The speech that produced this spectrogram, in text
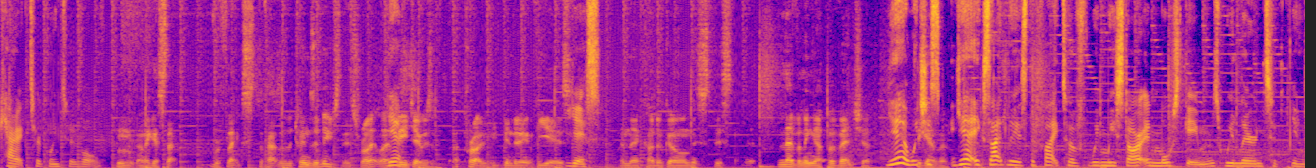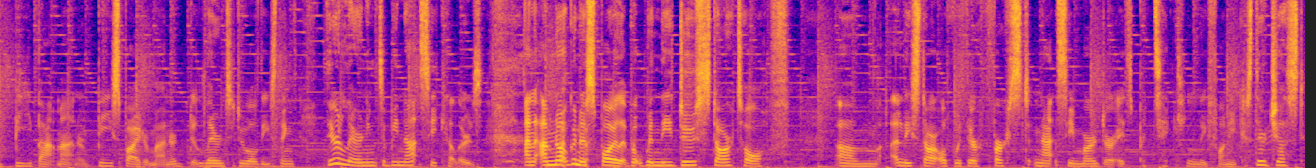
character going to evolve? Hmm, and I guess that reflects the fact that the twins are new to this, right? Like Yeah. BJ was a pro; he'd been doing it for years, yes. And they're kind of going on this this leveling up adventure. yeah which together. is yeah exactly. It's the fact of when we start in most games we learn to you know be batman or be spider-man or learn to do all these things. They're learning to be nazi killers. And i'm not going to spoil it but when they do start off um, and they start off with their first Nazi murder, it's particularly funny because they're just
